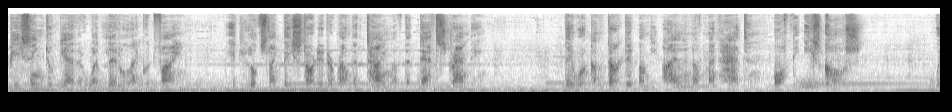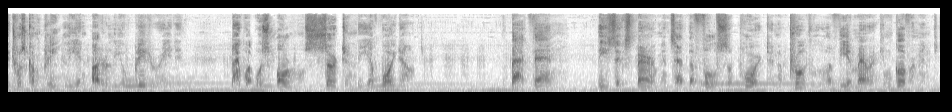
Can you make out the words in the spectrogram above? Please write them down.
Piecing together what little I could find, it looks like they started around the time of the Death Stranding. They were conducted on the island of Manhattan off the East Coast, which was completely and utterly obliterated by what was almost certainly a void out. Back then, these experiments had the full support and approval of the American government.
